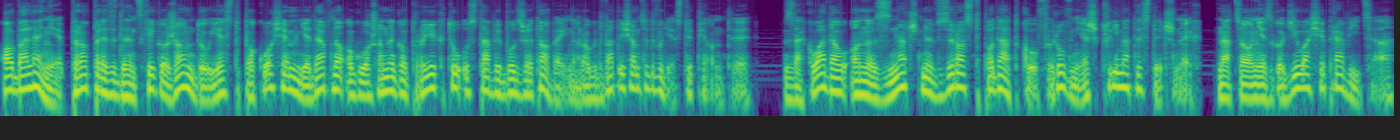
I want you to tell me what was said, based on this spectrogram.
Obalenie proprezydenckiego rządu jest pokłosiem niedawno ogłoszonego projektu ustawy budżetowej na rok 2025. Zakładał on znaczny wzrost podatków, również klimatystycznych, na co nie zgodziła się prawica,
